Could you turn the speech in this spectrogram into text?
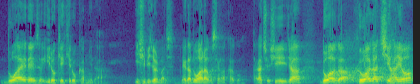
노아에 대해서 이렇게 기록합니다. 22절 말씀. 내가 노아라고 생각하고 다 같이 시작. 노아가 그와 같이 하여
